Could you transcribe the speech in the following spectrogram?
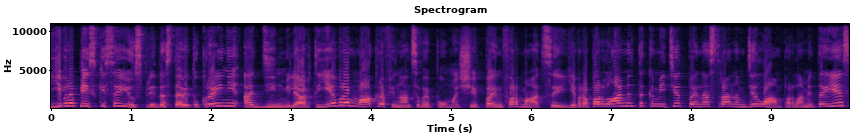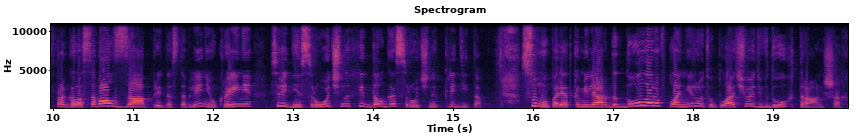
Европейский Союз предоставит Украине 1 миллиард евро макрофинансовой помощи. По информации Европарламента, Комитет по иностранным делам парламента ЕС проголосовал за предоставление Украине среднесрочных и долгосрочных кредитов. Сумму порядка миллиарда долларов планируют выплачивать в двух траншах.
